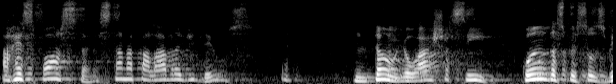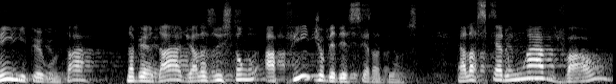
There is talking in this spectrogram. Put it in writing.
A resposta está na palavra de Deus. Então, eu acho assim, quando as pessoas vêm me perguntar, na verdade, elas não estão a fim de obedecer a Deus. Elas querem um aval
